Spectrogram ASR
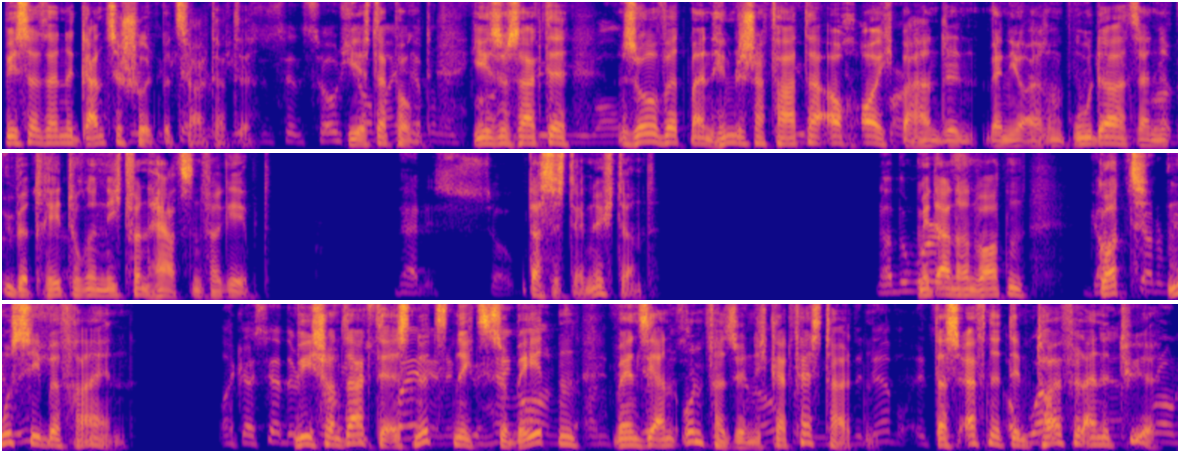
bis er seine ganze Schuld bezahlt hatte. Hier ist der Punkt. Jesus sagte, so wird mein himmlischer Vater auch euch behandeln, wenn ihr eurem Bruder seine Übertretungen nicht von Herzen vergebt. Das ist ernüchternd. Mit anderen Worten, Gott muss sie befreien. Wie ich schon sagte, es nützt nichts zu beten, wenn sie an Unversöhnlichkeit festhalten. Das öffnet dem Teufel eine Tür.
